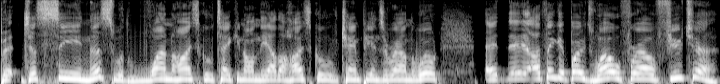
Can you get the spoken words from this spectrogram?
But just seeing this with one high school taking on the other high school champions around the world, it, it- I think it bodes well for our future.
